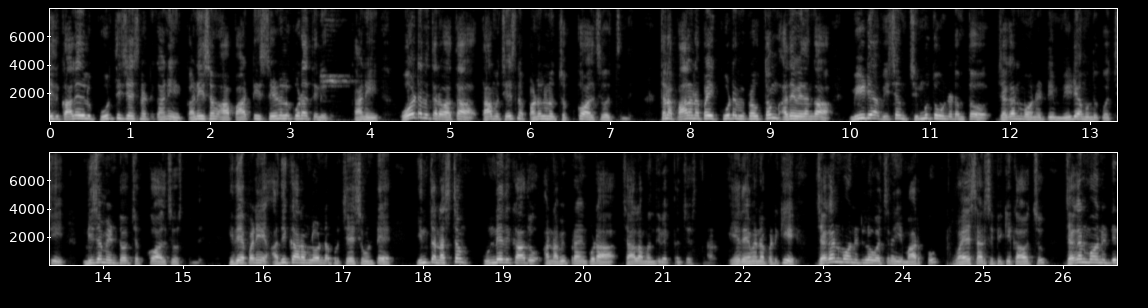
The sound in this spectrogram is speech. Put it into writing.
ఐదు కాలేజీలు పూర్తి చేసినట్టు కానీ కనీసం ఆ పార్టీ శ్రేణులు కూడా తెలియదు కానీ ఓటమి తర్వాత తాము చేసిన పనులను చెప్పుకోవాల్సి వచ్చింది. తన పాలనపై కూటమి ప్రభుత్వం అదేవిధంగా మీడియా విషయం చిమ్ముతూ ఉండడంతో జగన్మోహన్ రెడ్డి మీడియా ముందుకు వచ్చి నిజమేంటో చెప్పుకోవాల్సి వస్తుంది. ఇదే పని అధికారంలో ఉన్నప్పుడు చేసి ఉంటే ఇంత నష్టం ఉండేది కాదు అన్న అభిప్రాయం కూడా చాలా మంది వ్యక్తం చేస్తున్నారు. ఏదేమైనప్పటికీ జగన్మోహన్ రెడ్డిలో వచ్చిన ఈ మార్పు వైఎస్ఆర్సీపీకి కావచ్చు జగన్మోహన్ రెడ్డి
